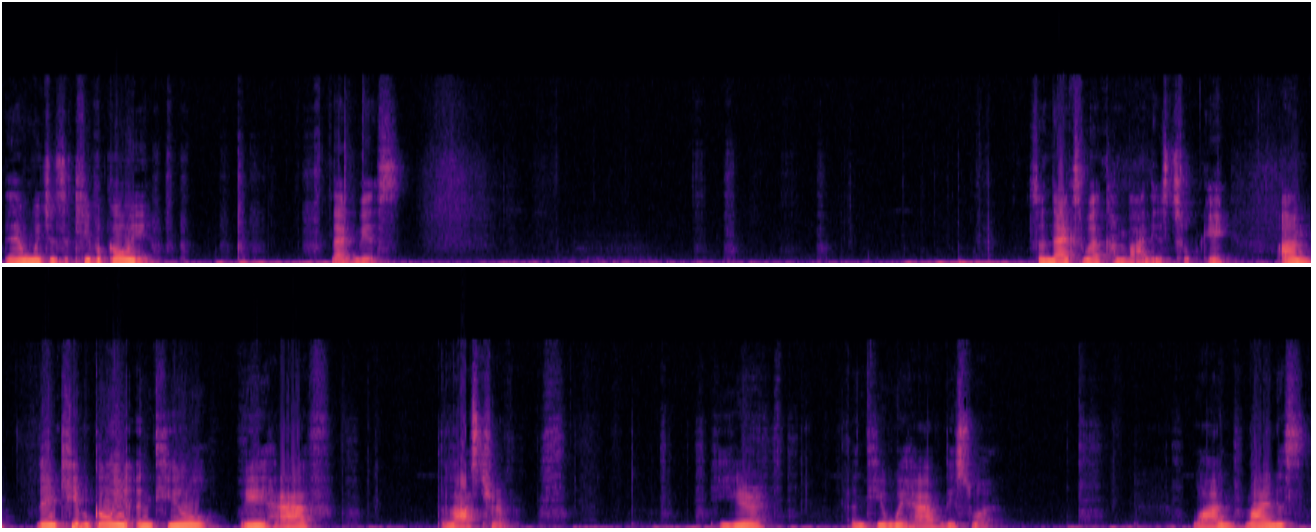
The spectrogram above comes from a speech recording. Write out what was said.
Then we just keep going like this. So next we'll combine these two, okay? Um, then keep going until we have the last term here until we have this one. 1 minus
